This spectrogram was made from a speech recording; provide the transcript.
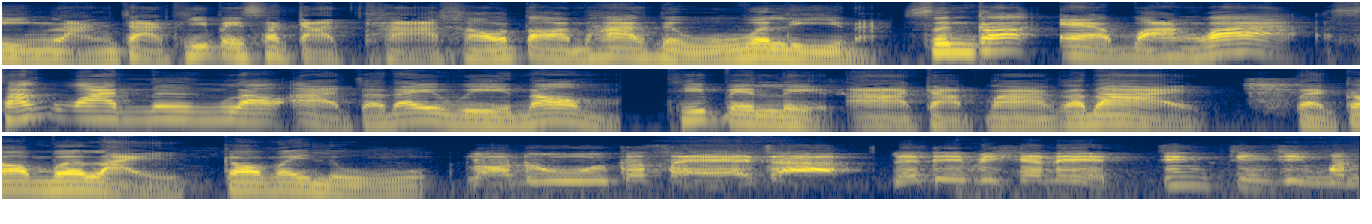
ริง ๆ หลังจากที่ไปสกัดขาเขาตอนภาคเดอะวูล์ฟเวอรีนอะ ซึ่งก็แอบหวังว่าสักวันหนึ่งเราอาจจะได้เวนอมที่เป็นเรต R กลับมาก็ได้ แต่ก็เมื่อไหร่ก็ไม่รู้ รอดูกระแสจาก Let There Be Carnage จริงจริง ๆ มัน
